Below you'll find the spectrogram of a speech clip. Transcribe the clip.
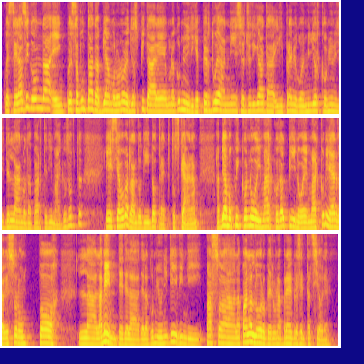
Questa è la seconda e in questa puntata abbiamo l'onore di ospitare una community che per due anni si è aggiudicata il premio come miglior community dell'anno da parte di Microsoft e stiamo parlando di .NET Toscana. Abbiamo qui con noi Marco Dalpino e Marco Minerva che sono un po' la, la mente della, della, community, quindi passo la, la palla a loro per una breve presentazione.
